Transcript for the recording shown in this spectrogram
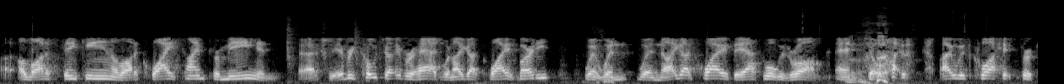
a lot of thinking, a lot of quiet time for me, and actually every coach I ever had, when I got quiet, Marty, when when when I got quiet, they asked what was wrong, and so I, I was quiet for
